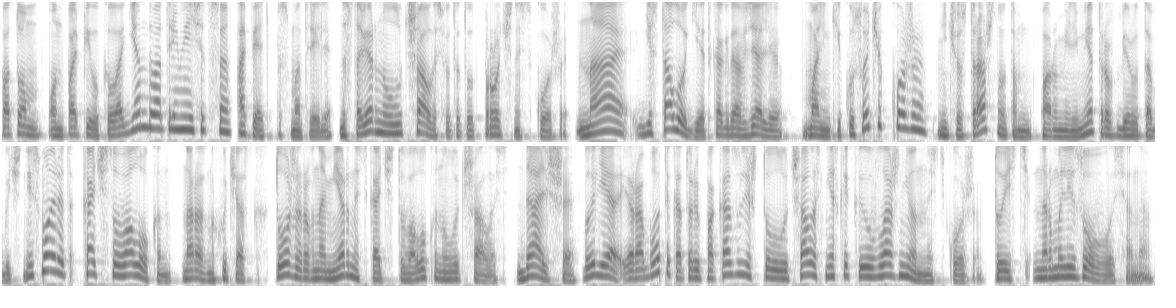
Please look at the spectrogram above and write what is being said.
потом он попил коллаген 2-3 месяца, опять посмотрели. Достоверно улучшалась вот эта вот прочность кожи. На гистологии, это когда взяли маленький кусочек кожи, ничего страшного, там пару миллиметров берут обычно, и смотрят качество волокон на разных участках. Тоже равномерность качества волокон улучшалась улучшалось. Дальше были работы, которые показывали, что улучшалась несколько и увлажненность кожи. То есть нормализовывалась она.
